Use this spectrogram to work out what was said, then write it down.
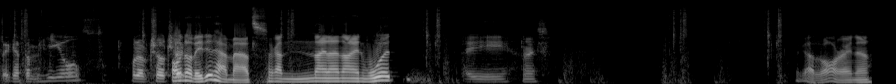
They got them heals. What up, Chill Oh no, they did have mats. I got 999 wood. Hey, nice. I got it all right now.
